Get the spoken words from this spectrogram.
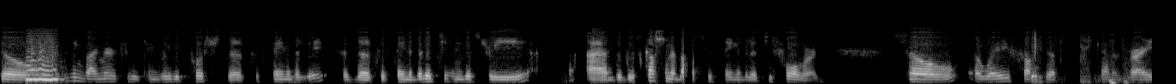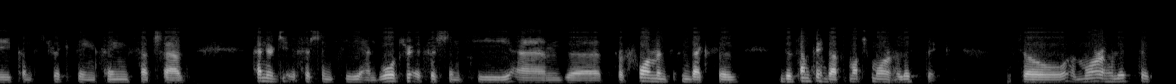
So mm-hmm. using biomimicry, we can really push the sustainability, the sustainability industry and the discussion about sustainability forward. So away from just kind of very constricting things such as energy efficiency and water efficiency and uh, performance indexes to something that's much more holistic. So a more holistic,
